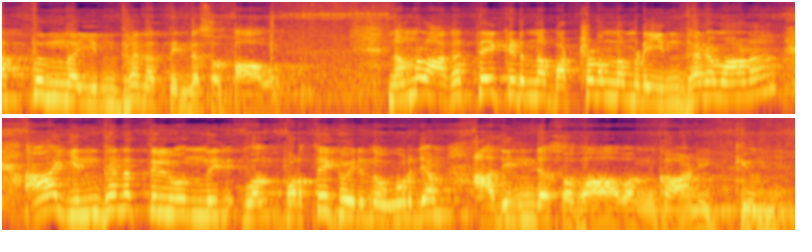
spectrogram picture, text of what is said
കത്തുന്ന ഇന്ധനത്തിന്റെ സ്വഭാവം. നമ്മൾ അകത്തേക്കിടുന്ന ഭക്ഷണം നമ്മുടെ ഇന്ധനമാണ്. ആ ഇന്ധനത്തിൽ ഒന്ന് പുറത്തേക്ക് വരുന്ന ഊർജം അതിന്റെ സ്വഭാവം കാണിക്കും.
